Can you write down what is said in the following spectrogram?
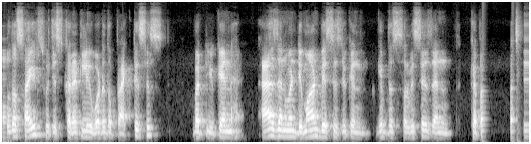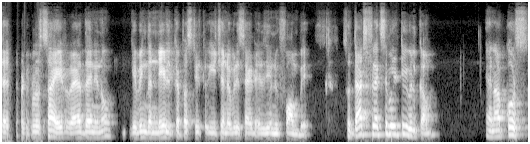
all the sites which is currently what are the practices. But you can as and when demand basis you can give the services and capacity at particular site rather than you know giving the nailed capacity to each and every site in a uniform way so that flexibility will come. And of course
